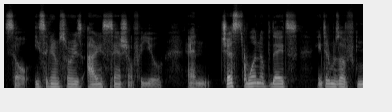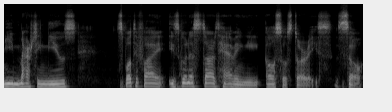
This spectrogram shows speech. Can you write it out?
So Instagram stories are essential for you. And just one update in terms of new marketing news, Spotify is gonna start having also stories. So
